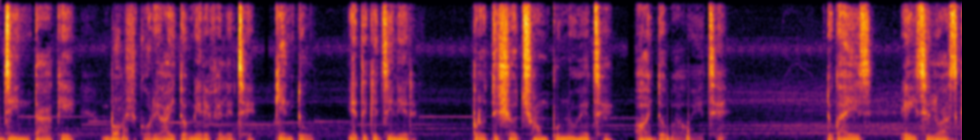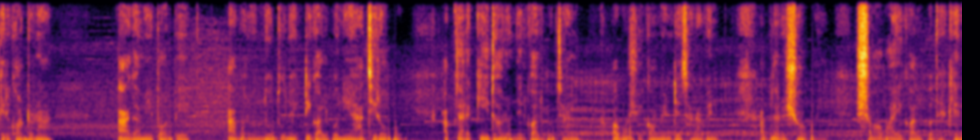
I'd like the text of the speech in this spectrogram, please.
জিন তাকে বশ করে হয়তো মেরে ফেলেছে, কিন্তু এ থেকে জিনের প্রতিশোধ সম্পূর্ণ হয়েছে হয়তো বা হয়েছে। তো গাইজ এই ছিল আজকের ঘটনা। আগামী পর্বে আবারও নতুন একটি গল্প নিয়ে হাজির হব। আপনারা কী ধরনের গল্প চান, অবশ্যই কমেন্টে জানাবেন। আপনারা সবাই সবাই গল্প দেখেন,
